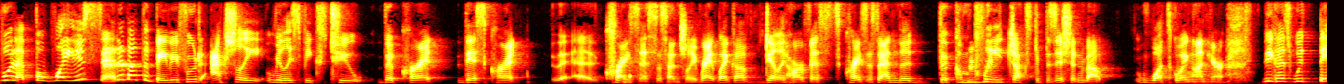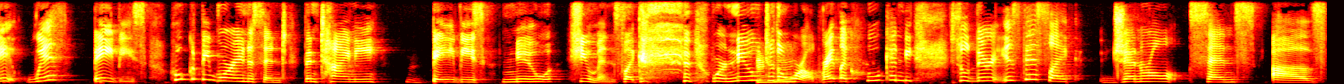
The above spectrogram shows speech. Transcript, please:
What, but what you said about the baby food actually really speaks to the current, this current uh, crisis, essentially, right? Like a Daily Harvest crisis, and the the complete mm-hmm. juxtaposition about what's going on here. Because with ba- with babies. Who could be more innocent than tiny babies, new humans? Like, we're new mm-hmm. to the mm-hmm. world, right? Like, who can be? So, there is this like general sense of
